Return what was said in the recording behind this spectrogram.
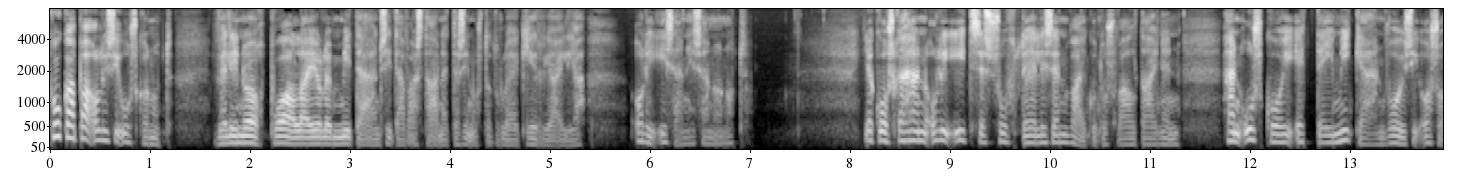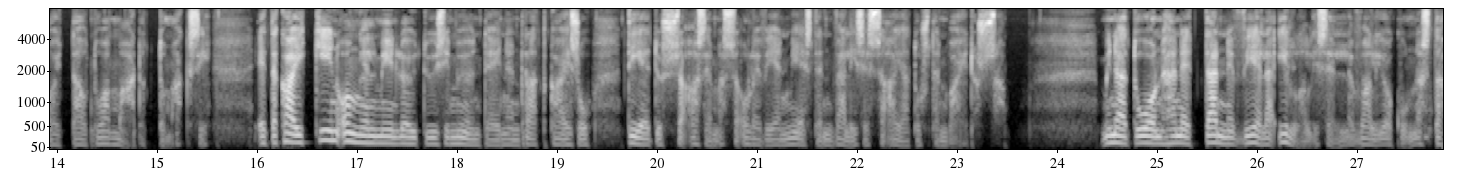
Kukapa olisi uskonut, veli Norpoislla ei ole mitään sitä vastaan, että sinusta tulee kirjailija, oli isäni sanonut ja koska hän oli itse suhteellisen vaikutusvaltainen, hän uskoi, ettei mikään voisi osoittautua mahdottomaksi, että kaikkiin ongelmiin löytyisi myönteinen ratkaisu tietyssä asemassa olevien miesten välisessä ajatusten vaihdossa. Minä tuon hänet tänne vielä illalliselle valiokunnasta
